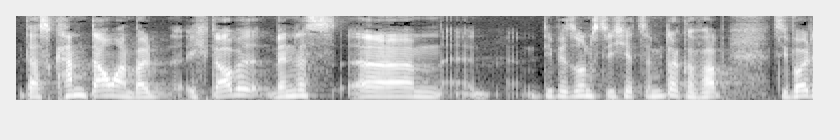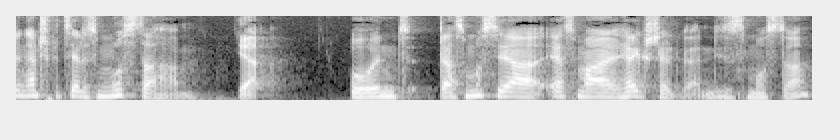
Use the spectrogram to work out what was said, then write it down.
das kann dauern, weil ich glaube, wenn das ähm, die Person ist, die ich jetzt im Hinterkopf habe, sie wollte ein ganz spezielles Muster haben. Ja. Und das muss ja erstmal hergestellt werden, dieses Muster.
